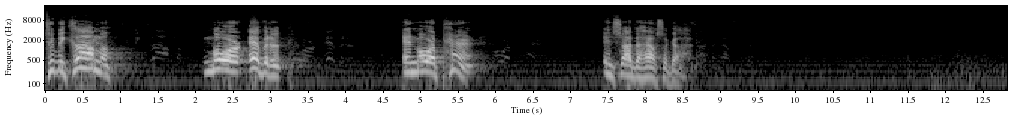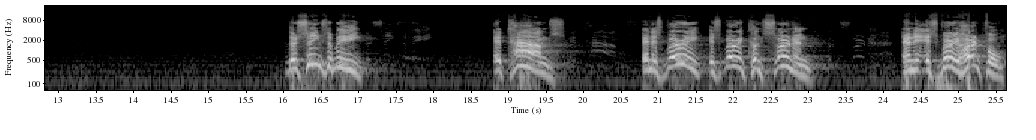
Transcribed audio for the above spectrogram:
To become more evident and more apparent inside the house of God. there seems to be at times and it's very it's very concerning and it's very hurtful.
